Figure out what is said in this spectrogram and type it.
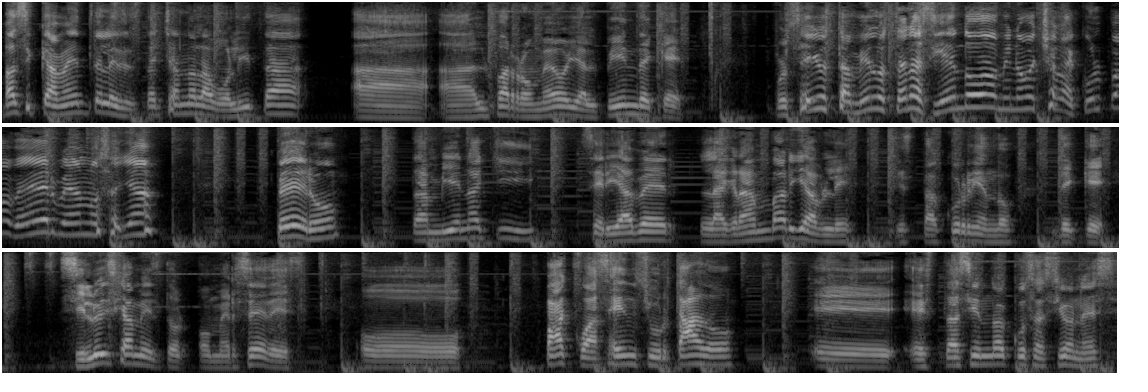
básicamente les está echando la bolita a, Alfa Romeo y Alpine de que, pues ellos también lo están haciendo. A mí no me echan la culpa. A ver, véanlos allá. Pero también aquí sería ver la gran variable que está ocurriendo de que si Luis Hamilton o Mercedes o Paco Asensio Hurtado eh, está haciendo acusaciones,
